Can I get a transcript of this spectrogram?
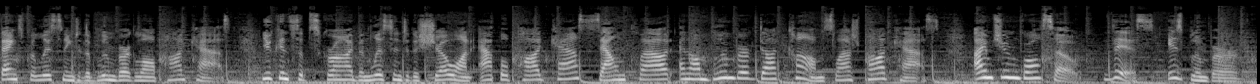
Thanks for listening to the Bloomberg Law Podcast. You can subscribe and listen to the show on Apple Podcasts, SoundCloud, and on Bloomberg.com slash podcast. I'm June Grosso. This is Bloomberg.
